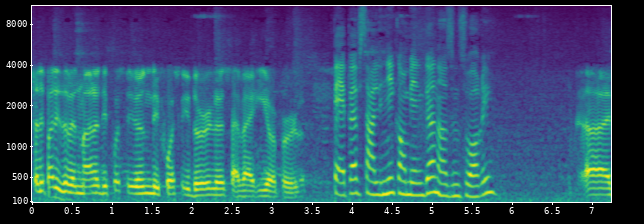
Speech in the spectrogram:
Ça dépend des événements. Là. Des fois, c'est une, des fois, c'est deux. Là. Ça varie un peu. Là. Puis elles peuvent s'enligner combien de gars dans une soirée? Euh,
